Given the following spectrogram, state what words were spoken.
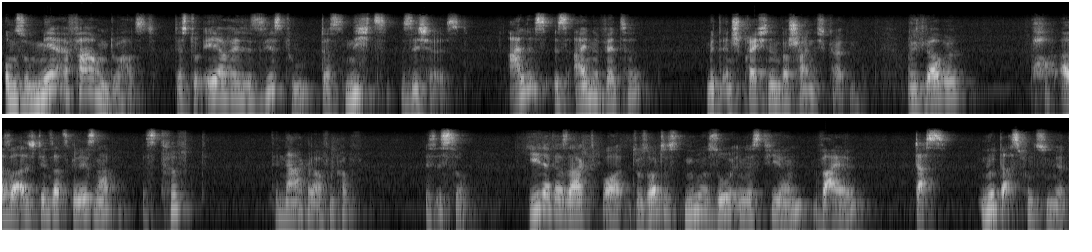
umso mehr Erfahrung du hast, desto eher realisierst du, dass nichts sicher ist. Alles ist eine Wette mit entsprechenden Wahrscheinlichkeiten. Und ich glaube, boah, also als ich den Satz gelesen habe, es trifft den Nagel auf den Kopf. Es ist so. Jeder, der sagt, boah, du solltest nur so investieren, weil das, nur das funktioniert,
